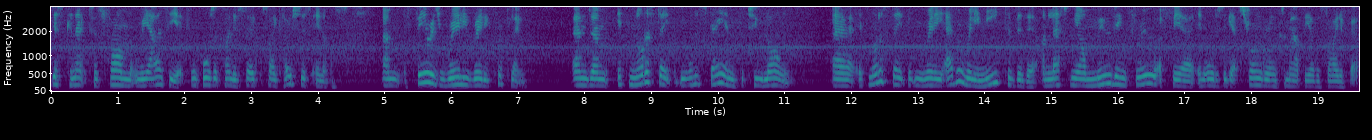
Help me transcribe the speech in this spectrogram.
disconnect us from reality. It can cause a kind of psychosis in us. Um, fear is really, really crippling. And um, it's not a state that we want to stay in for too long. Uh, it's not a state that we really ever really need to visit unless we are moving through a fear in order to get stronger and come out the other side of it.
